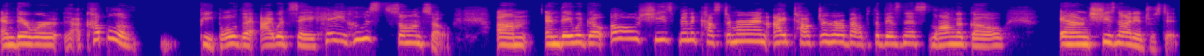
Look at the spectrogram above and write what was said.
And there were a couple of people that I would say, Hey, who's so and so? Um, and they would go, Oh, she's been a customer and I talked to her about the business long ago and she's not interested.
